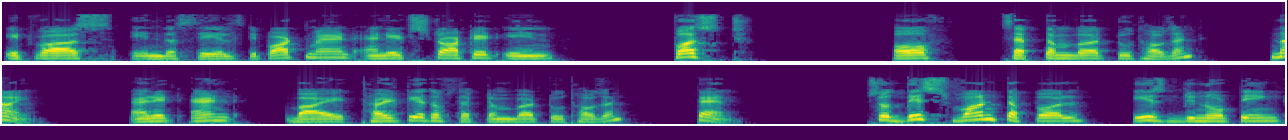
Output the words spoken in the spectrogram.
It was in the sales department and it started in 1st of September 2009 and it end by 30th of September 2010. So this one tuple is denoting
